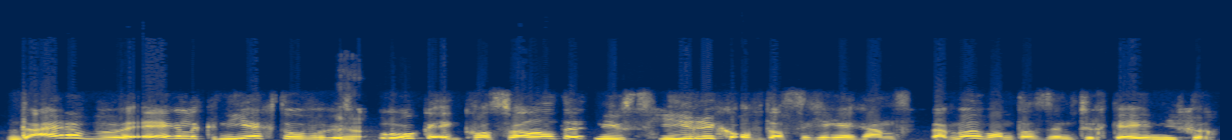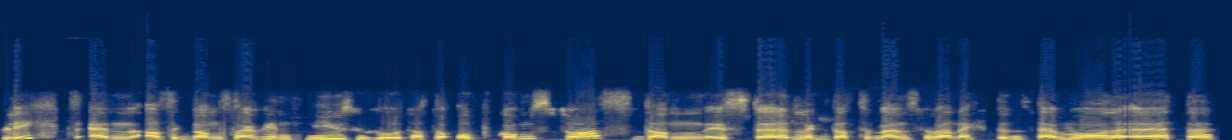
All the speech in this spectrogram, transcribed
Daar hebben we eigenlijk niet echt over gesproken. Ik was wel altijd nieuwsgierig of dat ze gingen gaan stemmen, want dat is in Turkije niet verplicht. En als ik dan zag in het nieuws hoe groot dat de opkomst was, dan is duidelijk dat de mensen wel echt hun stem wouden uiten.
